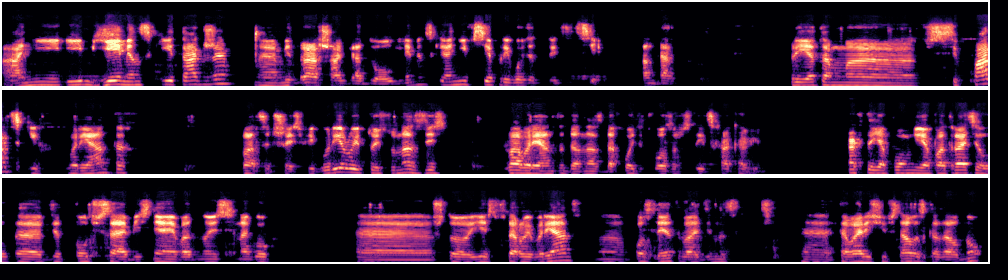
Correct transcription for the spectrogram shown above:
они им йеменские также, э, Мидраш Агадол йеменский, они все приводят 37 стандартно. При этом э, в сепардских вариантах 26 фигурирует. То есть у нас здесь два варианта до нас доходит возраст Ицхака Вин. Как-то я помню, я потратил э, где-то полчаса, объясняя в одной из синагог, э, что есть второй вариант. После этого один из товарищей встал и сказал, ну,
